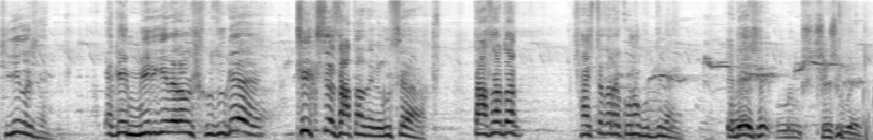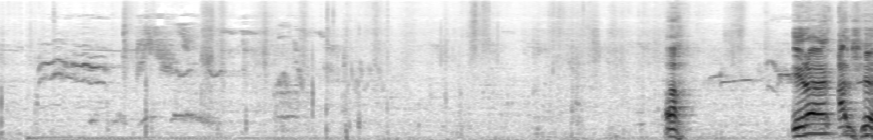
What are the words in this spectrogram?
ঠিকই করেছেন একে মির্গি বেরাম সুযোগে ঠিকসে যাতা দেবে, বুঝছে? তাছাড়া তো স্বাস্থ্য করার কোনো বুদ্ধি নাই। এটাই শেষ হবে। আহ, এরা আসে।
